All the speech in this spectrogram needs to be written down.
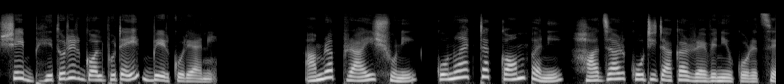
সেই ভেতরের গল্পটাই বের করে আনি। আমরা প্রায়ই শুনি, কোনো একটা কোম্পানি হাজার কোটি টাকার রেভিনিউ করেছে,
